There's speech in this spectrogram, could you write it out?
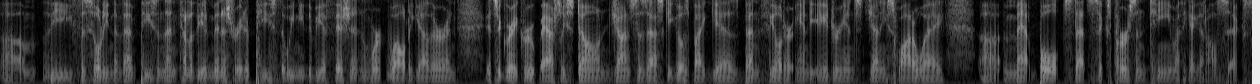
um, the facility and event piece and then kind of the administrative piece that we need to be efficient and work well together. And it's a great group. Ashley stone john Sazeski goes by giz ben fielder andy adrians jenny swataway uh, matt bolts that six person team. I think i got all six.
